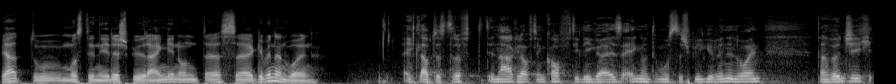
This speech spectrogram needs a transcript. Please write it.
ja, du musst in jedes Spiel reingehen und es äh, gewinnen wollen. Ich glaube, das trifft den Nagel auf den Kopf. Die Liga ist eng und du musst das Spiel gewinnen wollen dann wünsche ich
